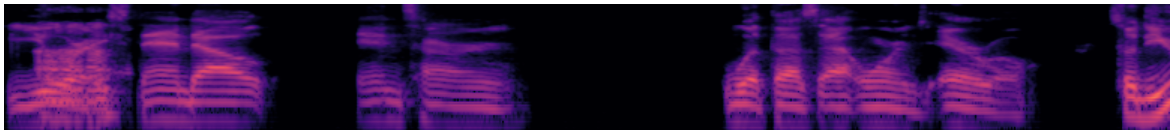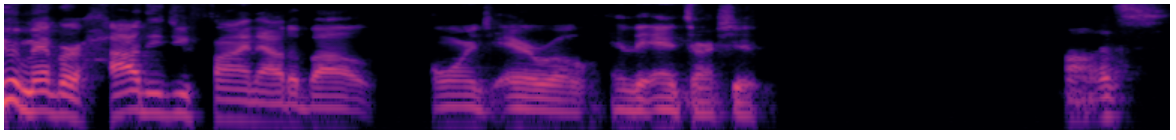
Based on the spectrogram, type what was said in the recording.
You uh-huh. are a uh-huh. standout intern with us at Orange Arrow. So do you remember how did you find out about Orange Arrow and the internship? Oh, that's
